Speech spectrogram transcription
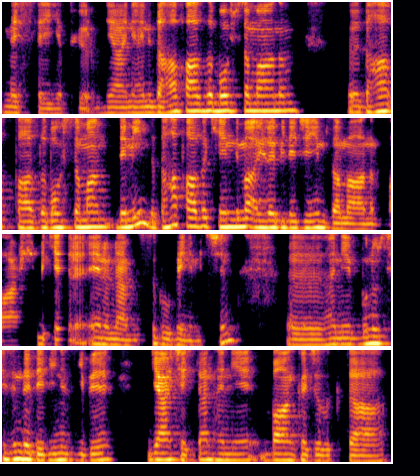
mesleği yapıyorum. Yani hani daha fazla boş zamanım, daha fazla boş zaman demeyeyim de daha fazla kendime ayırabileceğim zamanım var bir kere. En önemlisi bu benim için. Hani bunu sizin de dediğiniz gibi gerçekten hani bankacılıkta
